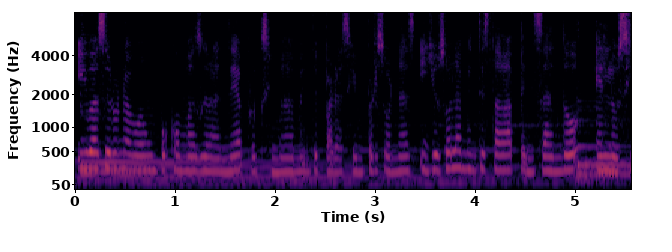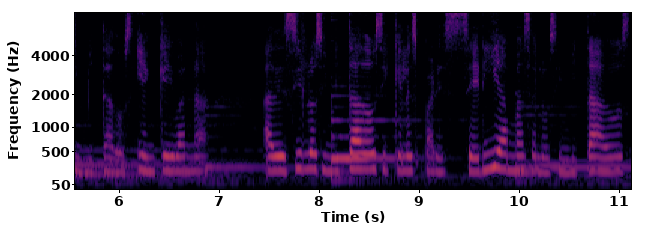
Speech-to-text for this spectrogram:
iba a ser una boda un poco más grande, aproximadamente para 100 personas, y yo solamente estaba pensando en los invitados y en qué iban a, a decir los invitados y qué les parecería más a los invitados,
